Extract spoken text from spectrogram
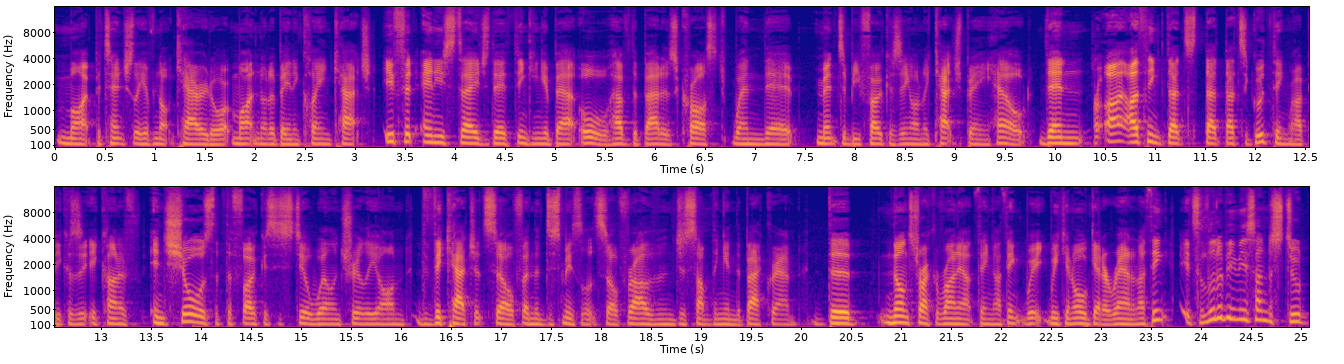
might potentially have not carried or it might not have been a clean catch. If at any stage they're thinking about, oh, have the batters crossed when they're meant to be focusing on a catch being held, then I, I think that's that that's a good thing, right? Because it, it, kind of ensures that the focus is still well and truly on the catch itself and the dismissal itself, rather than just something in the background. The non-striker run-out thing, I think we, we can all get around. And I think it's a little bit misunderstood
